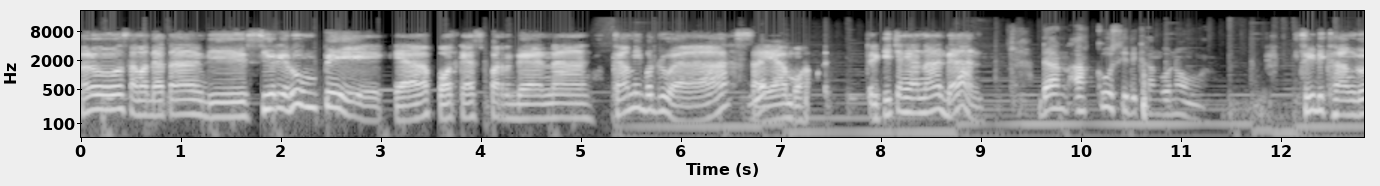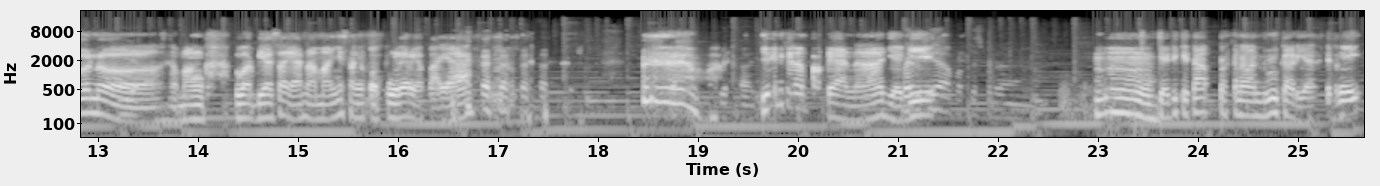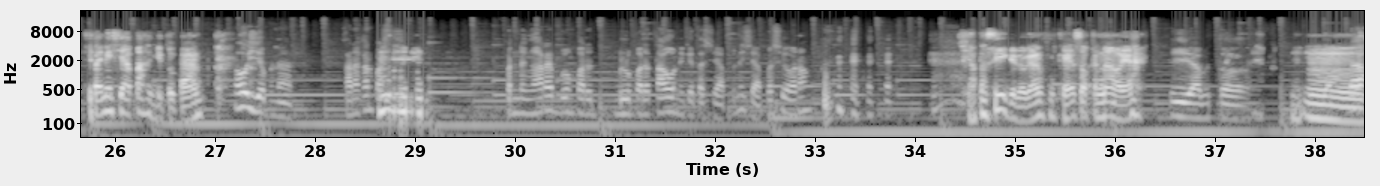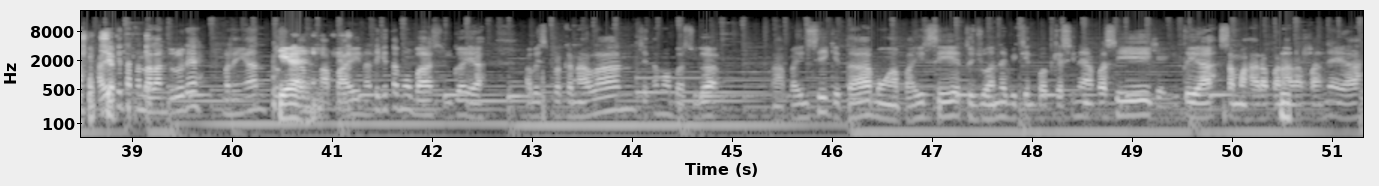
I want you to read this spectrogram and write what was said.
Halo, selamat datang di Siri Rumpik ya, podcast perdana kami berdua. Saya Muhammad Triki Cahyana dan Dan aku Sidik Hanggono. Sidik Hanggono. Emang luar biasa ya, namanya sangat populer ya Pak ya. ya ini kan perdana, jadi Iya, podcast perdana. mm, jadi kita perkenalan dulu kali ya. Kita ini kita ini siapa gitu kan? Oh iya benar. Karena kan pasti pendengarnya belum pada belum pada tahu nih kita siapa nih siapa sih orang? Siapa sih gitu kan? Kayak so kenal ya. Iya betul. Mm, Ya, ayo siap- kita kenalan dulu deh. Mendingan terus Iya. kita mau ngapain? Nanti kita mau bahas juga ya. Habis perkenalan kita mau bahas juga ngapain sih kita mau ngapain sih tujuannya bikin podcast ini apa sih kayak gitu ya sama harapan-harapannya ya.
